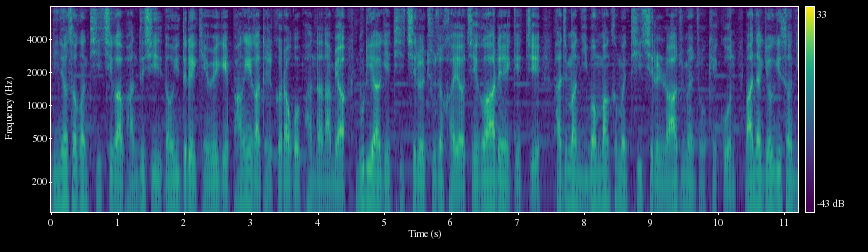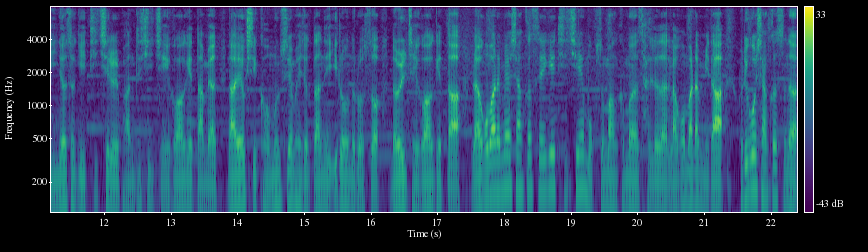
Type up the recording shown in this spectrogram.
네 녀석은 티치가 반드시 너희들의 계획에 방해가 될 거라고 판단하며 무리하게 티치를 추적하여 제거하려 했겠지 하지만 이번만큼은 티치를 놔주면 좋겠군. 만약 여기서 네 녀석이 티치를 반드시 제거하겠다면 나 역시 검은 수염 해적단의 일원으로서 널 제거하겠다. 라고 말하며 샹크스에게 티치의 목숨만큼은 살려달라고 말합니다. 그리고 샹크스는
